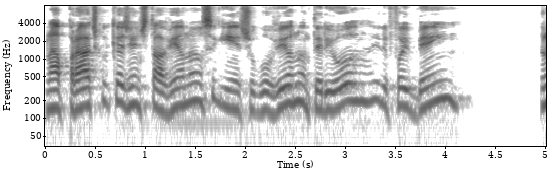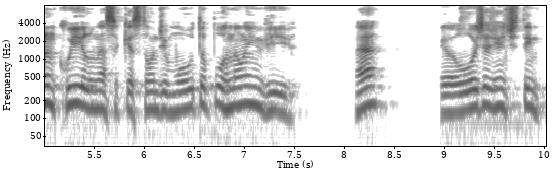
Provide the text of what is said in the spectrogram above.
na prática o que a gente está vendo é o seguinte: o governo anterior ele foi bem tranquilo nessa questão de multa por não envio. Né? É, hoje a gente tem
